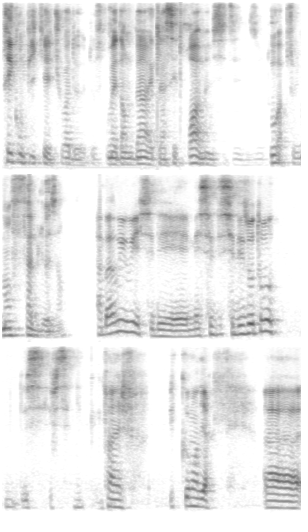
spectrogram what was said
très compliqué, tu vois, de, de, se remettre dans le bain avec la C3, même si c'était des autos absolument fabuleuses. Hein. Ah bah oui, oui, c'est des, mais c'est des autos. Enfin, comment dire euh,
